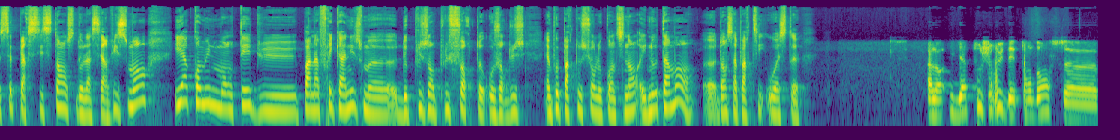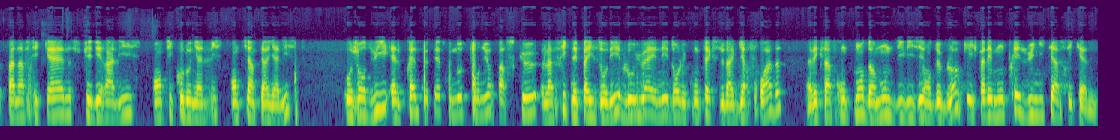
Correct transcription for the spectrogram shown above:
cette persistance de l'asservissement, il y a comme une montée du panafricanisme de plus en plus forte aujourd'hui un peu partout sur le continent et notamment euh, dans sa partie ouest? Alors, il y a toujours eu des tendances euh, panafricaines, fédéralistes, anticolonialistes, anti-impérialistes. Aujourd'hui, elles prennent peut-être une autre tournure parce que l'Afrique n'est pas isolée. L'OUA est née dans le contexte de la guerre froide, avec l'affrontement d'un monde divisé en deux blocs, et il fallait montrer l'unité africaine.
